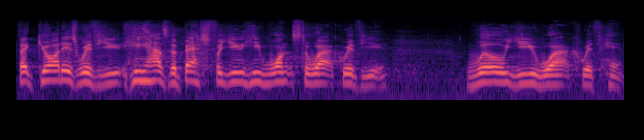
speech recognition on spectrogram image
that God is with you. He has the best for you, He wants to work with you. Will you work with Him?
